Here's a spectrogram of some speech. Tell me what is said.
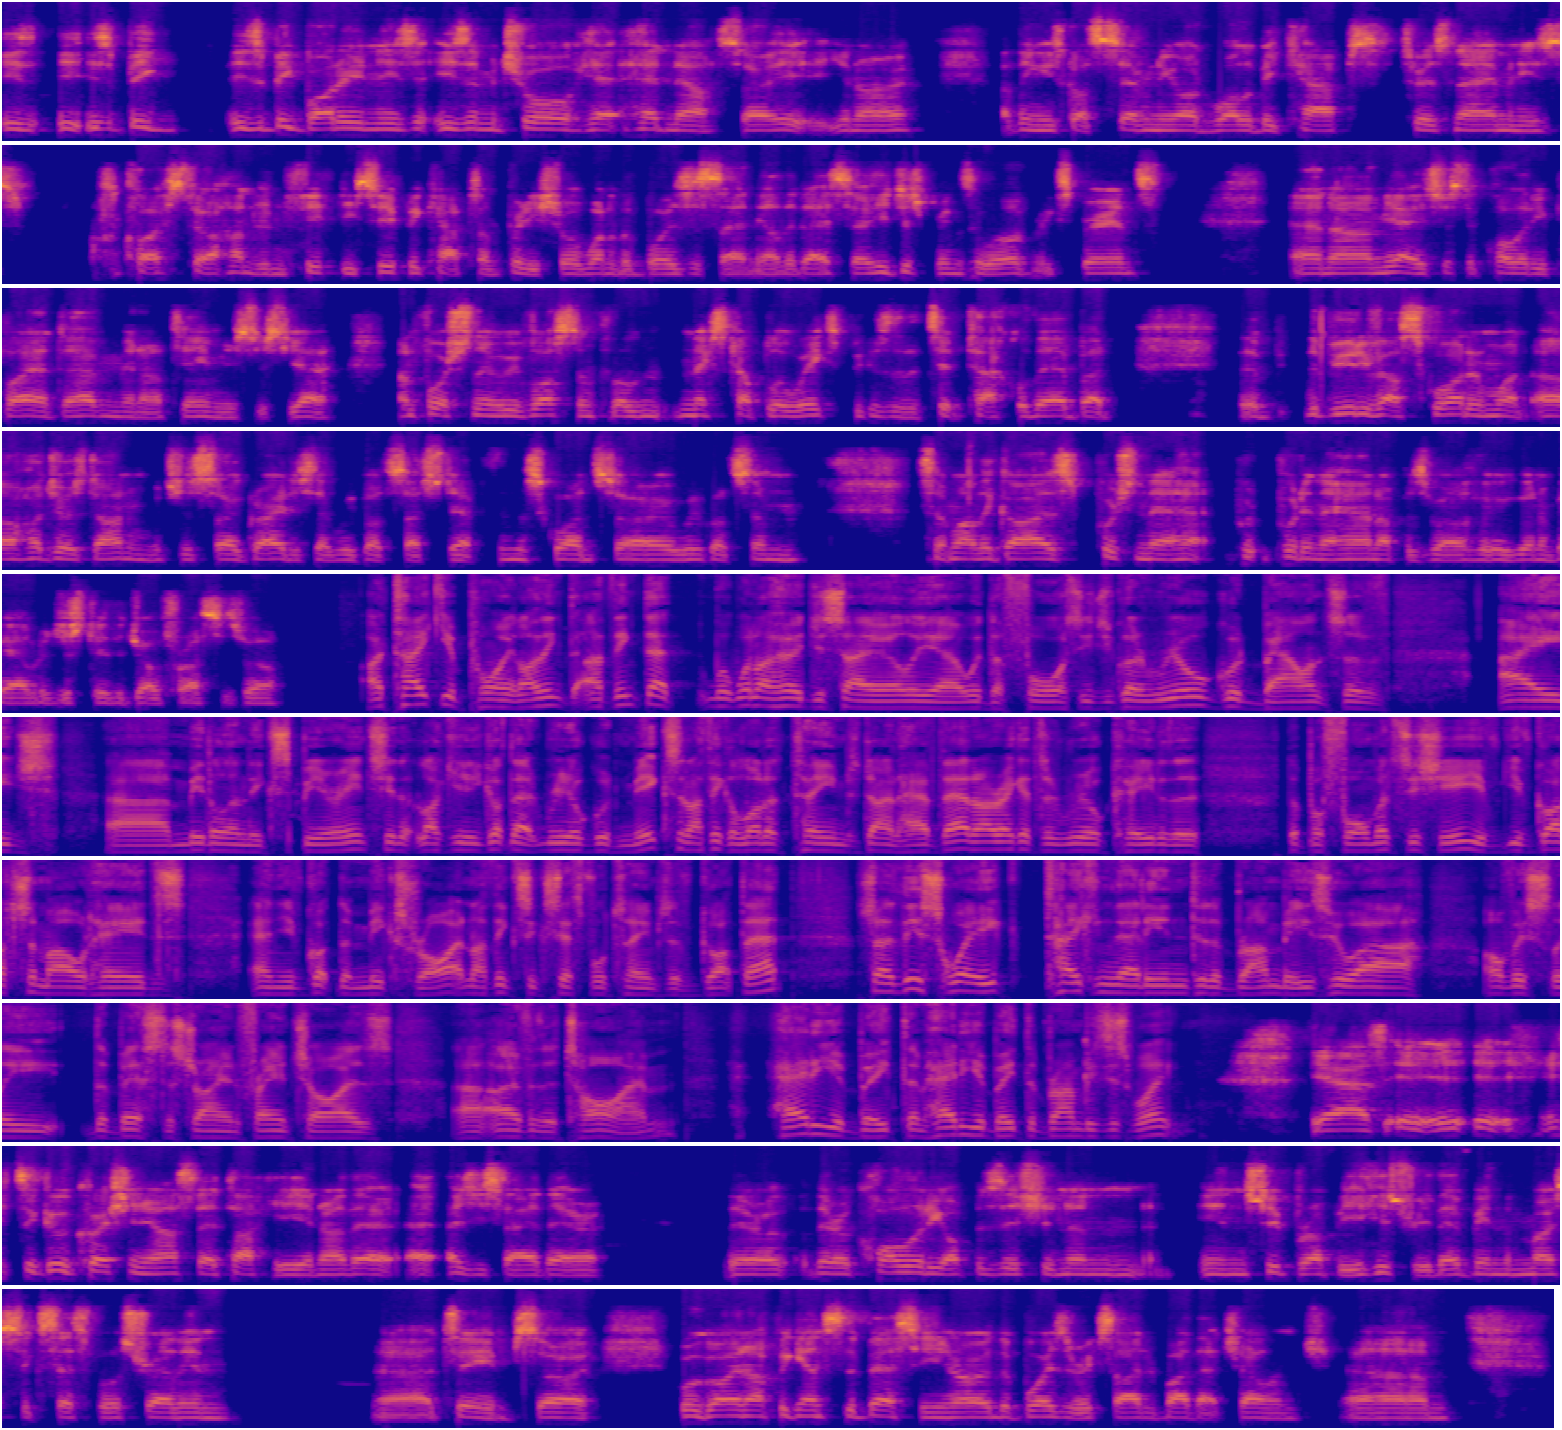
he's he's a big he's a big body and he's he's a mature head now. So he, you know, I think he's got seventy odd Wallaby caps to his name, and he's close to 150 super caps. I'm pretty sure one of the boys was saying the other day. So he just brings a world of experience. And um, yeah, he's just a quality player. To have him in our team is just yeah. Unfortunately, we've lost him for the next couple of weeks because of the tip tackle there. But the, the beauty of our squad and what uh, Hodjo's done, which is so great, is that we've got such depth in the squad. So we've got some some other guys pushing their put, putting their hand up as well, who are going to be able to just do the job for us as well. I take your point. I think I think that what I heard you say earlier with the force is you've got a real good balance of age, uh, middle, and experience. You know, like you got that real good mix, and I think a lot of teams don't have that. And I reckon it's a real key to the, the performance this year. You've you've got some old heads, and you've got the mix right, and I think successful teams have got that. So this week, taking that into the Brumbies, who are obviously the best Australian franchise uh, over the time, how do you beat them? How do you beat the Brumbies this week? Yeah, it's, it, it, it's a good question you asked there, Taki. You know, they're as you say, they're they're they're a quality opposition, and in Super Rugby history, they've been the most successful Australian uh, team. So we're going up against the best. You know, the boys are excited by that challenge. Um,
